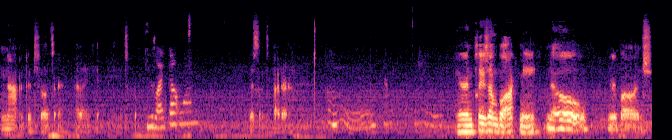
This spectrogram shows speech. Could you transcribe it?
do? Not a good filter. I like it. It's cool. You like that one? This one's better. Oh. Aaron, please unblock me. No, you're a bunch.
